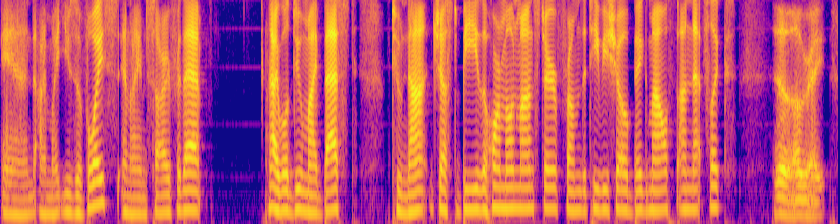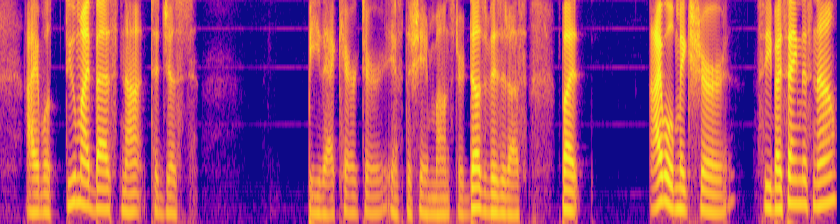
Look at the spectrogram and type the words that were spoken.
and I might use a voice, and I am sorry for that. I will do my best to not just be the hormone monster from the TV show Big Mouth on Netflix. Ugh, all right. I will do my best not to just be that character if the shame monster does visit us, but I will make sure. See, by saying this now,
